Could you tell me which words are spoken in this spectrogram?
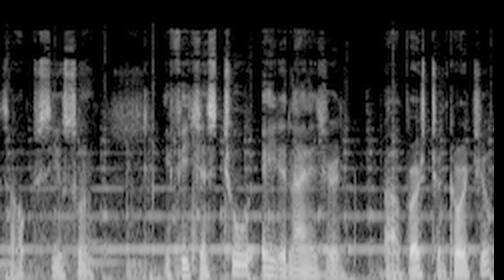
So I hope to see you soon. Ephesians 2, 8 and 9 is your uh, verse to encourage you.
